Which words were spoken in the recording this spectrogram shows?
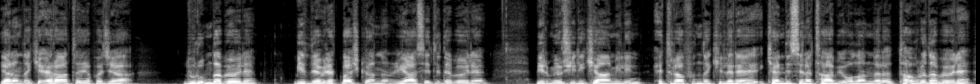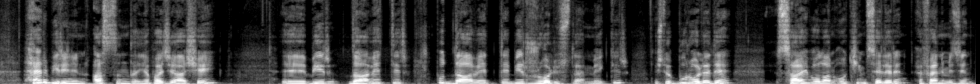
yanındaki erata yapacağı durum da böyle. Bir devlet başkanının riyaseti de böyle. Bir mürşidi kamilin etrafındakilere kendisine tabi olanlara tavrı da böyle. Her birinin aslında yapacağı şey e, bir davettir. Bu davette bir rol üstlenmektir. İşte bu role de sahip olan o kimselerin Efendimizin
